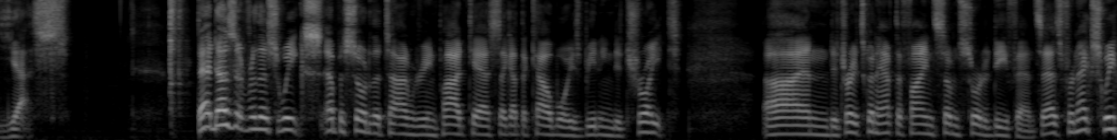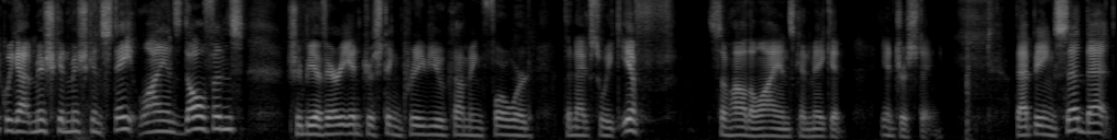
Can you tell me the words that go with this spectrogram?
yes. That does it for this week's episode of the Tom Green Podcast. I got the Cowboys beating Detroit. Uh, and Detroit's going to have to find some sort of defense. As for next week, we got Michigan, Michigan State, Lions, Dolphins. Should be a very interesting preview coming forward to next week if somehow the Lions can make it interesting. That being said, that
